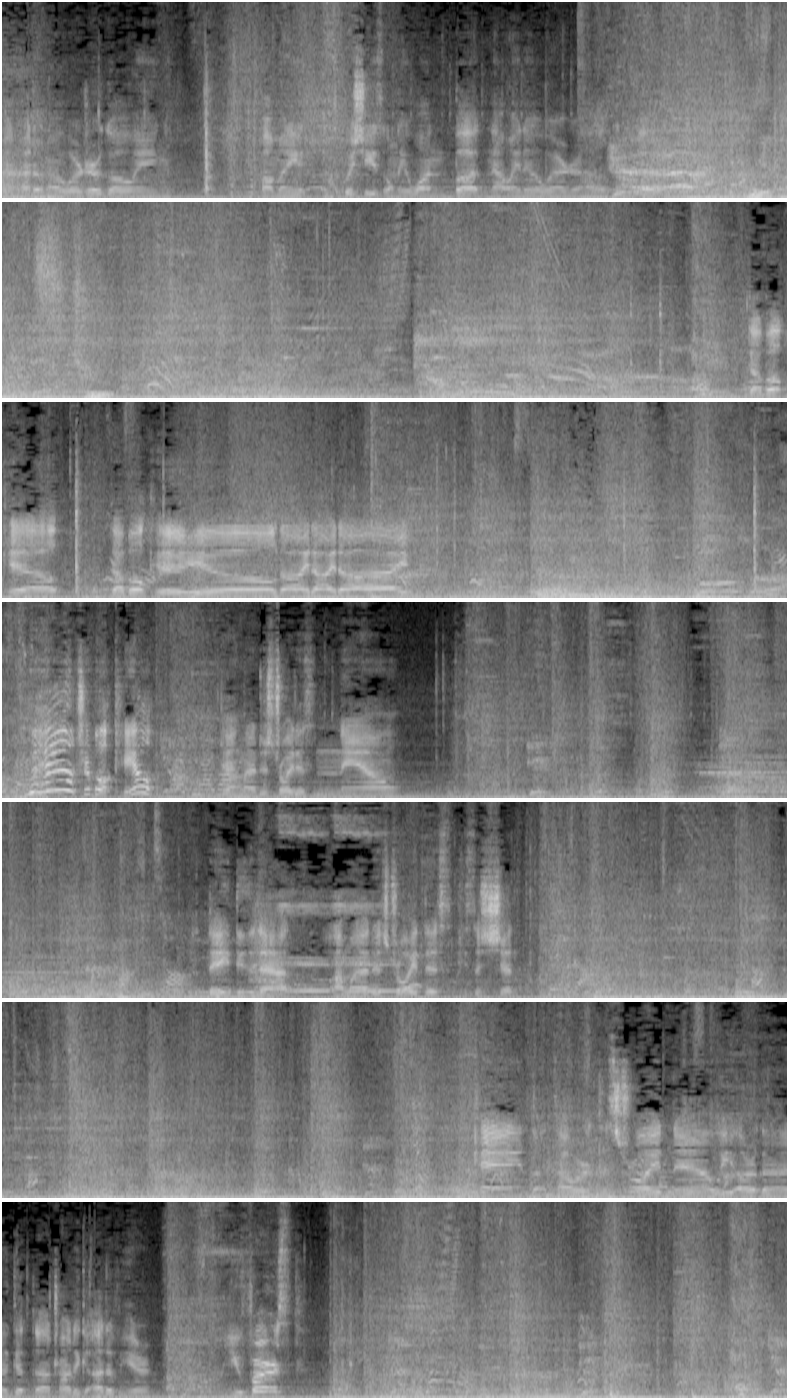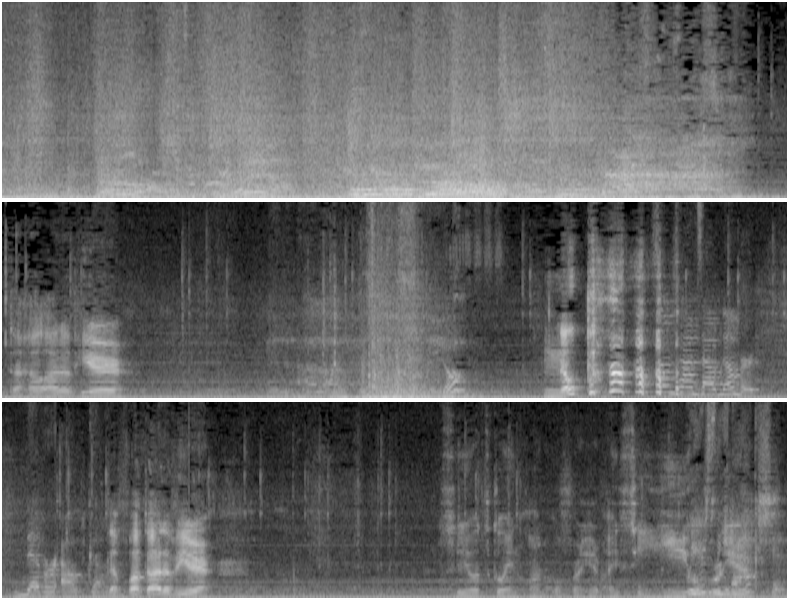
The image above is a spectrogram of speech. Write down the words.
And I don't know where they're going. How many squishies? Only one, but now I know where the hell they're. Double kill. Double kill. Die, die, die. Woohoo! Triple kill. Okay, I'm gonna destroy this now. They do that. I'm gonna destroy this piece of shit. Okay, the tower is destroyed. Now we are gonna get the, try to get out of here. You first. Of here. Nope. Nope. Sometimes outnumbered, never outdone. the fuck out of here. See what's going on over here. I see ye Where's over here. action?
